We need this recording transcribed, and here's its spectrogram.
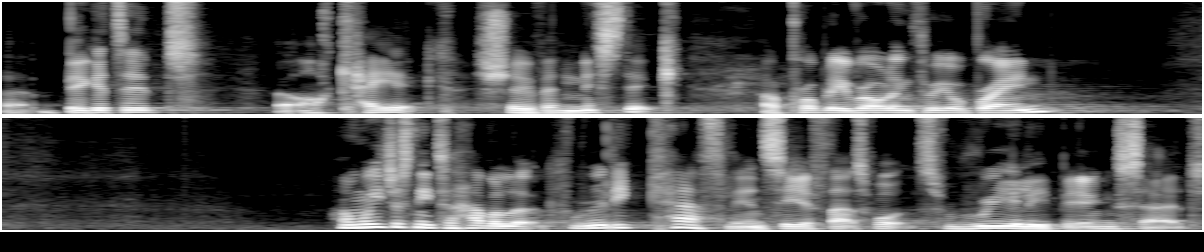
uh, bigoted, uh, archaic, chauvinistic are probably rolling through your brain. And we just need to have a look really carefully and see if that's what's really being said.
